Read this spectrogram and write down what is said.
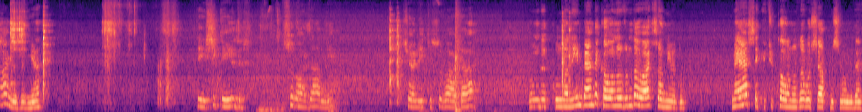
Aynıdır ya. Değişik değildir. Su bardağı alayım. Şöyle iki su bardağı. Bunu da kullanayım. Ben de kavanozumda var sanıyordum. Meğerse küçük kavanoza boşaltmışım onu ben.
